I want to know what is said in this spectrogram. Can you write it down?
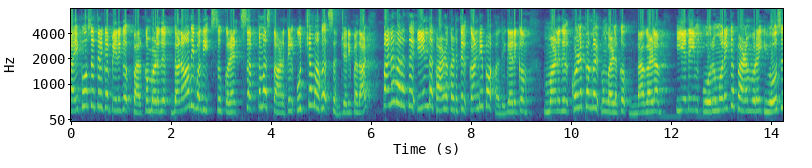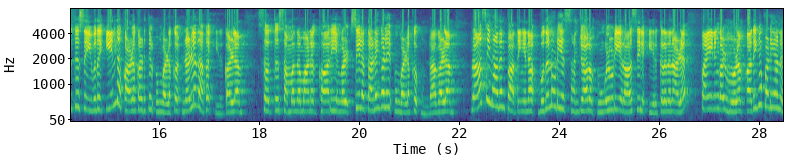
தைப்பூசத்திற்கு பிறகு பார்க்கும் பொழுது தனாதிபதி சுக்கரன் சப்தமஸ்தானத்தில் உச்சமாக சஞ்சரிப்பதால் பணவரத்து இந்த காலகட்டத்தில் கண்டிப்பா அதிகரிக்கும். மனதில் குழப்பங்கள் உங்களுக்கு உண்டாகலாம். எதையும் ஒரு முறைக்கு பலமுறை யோசித்து செய்வது இந்த காலகட்டத்தில் உங்களுக்கு நல்லதாக இருக்கலாம். சொத்து சம்பந்தமான காரியங்கள் சில தடைகளை உங்களுக்கு உண்டாகலாம். ராசிநாதன் பார்த்தீங்கன்னா புதனுடைய சஞ்சாரம் உங்களுடைய ராசியில் இருக்கிறதுனால பயணங்கள் மூலம் அதிகப்படியான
